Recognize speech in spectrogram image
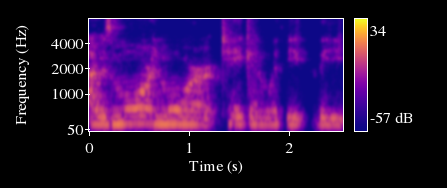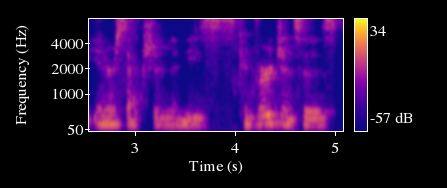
I was more and more taken with the, the intersection and these convergences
